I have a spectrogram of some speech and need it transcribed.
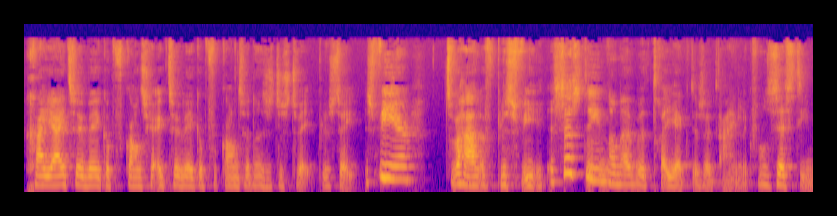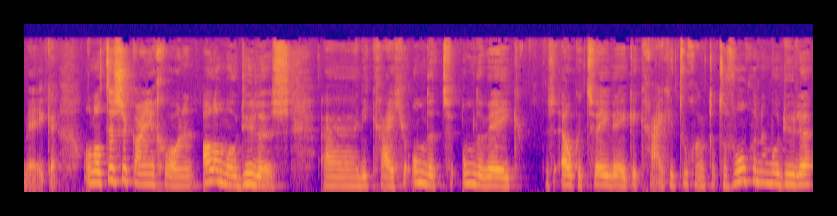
Ga jij twee weken op vakantie, ga ik twee weken op vakantie, dan is het dus 2 plus 2 is 4. 12 plus 4 is 16. Dan hebben we het traject dus uiteindelijk van 16 weken. Ondertussen kan je gewoon in alle modules, uh, die krijg je om de, om de week. Dus elke twee weken krijg je toegang tot de volgende module.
